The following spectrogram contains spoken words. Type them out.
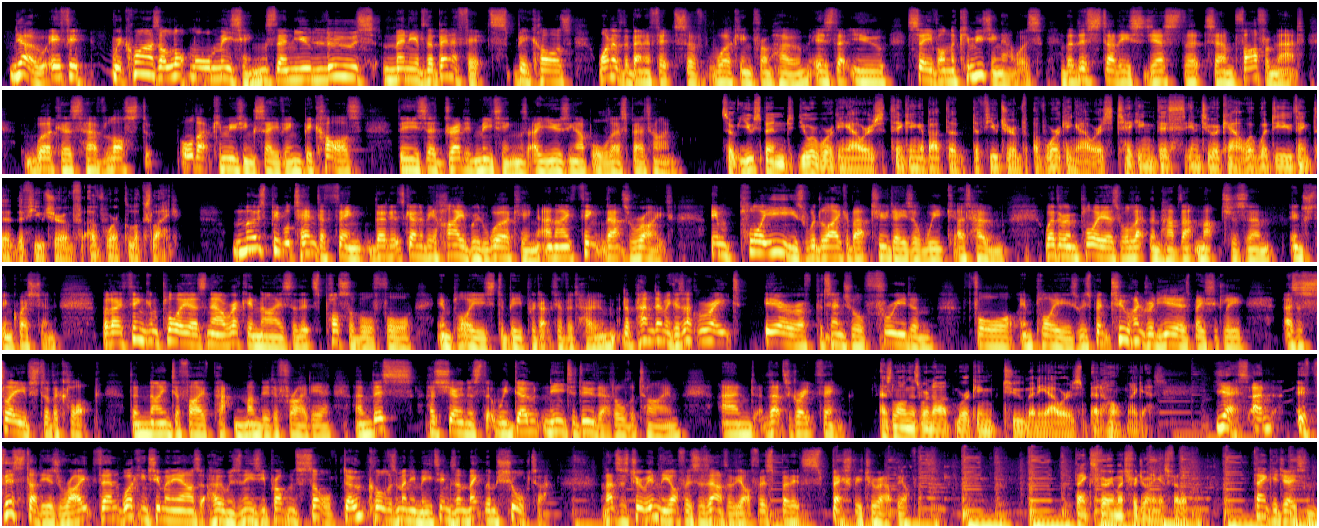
No, if it requires a lot more meetings, then you lose many of the benefits because one of the benefits of working from home is that you save on the commuting hours. But this study suggests that um, far from that, workers have lost all that commuting saving because these uh, dreaded meetings are using up all their spare time. So you spend your working hours thinking about the, the future of, of working hours, taking this into account. What, what do you think the, the future of, of work looks like? Most people tend to think that it's going to be hybrid working, and I think that's right. Employees would like about two days a week at home. Whether employers will let them have that much is an interesting question. But I think employers now recognize that it's possible for employees to be productive at home. The pandemic is a great era of potential freedom for employees. We spent 200 years basically as slaves to the clock, the nine to five pattern, Monday to Friday. And this has shown us that we don't need to do that all the time. And that's a great thing. As long as we're not working too many hours at home, I guess. Yes, and if this study is right, then working too many hours at home is an easy problem to solve. Don't call as many meetings and make them shorter. And that's as true in the office as out of the office, but it's especially true out the office. Thanks very much for joining us, Philip. Thank you, Jason.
